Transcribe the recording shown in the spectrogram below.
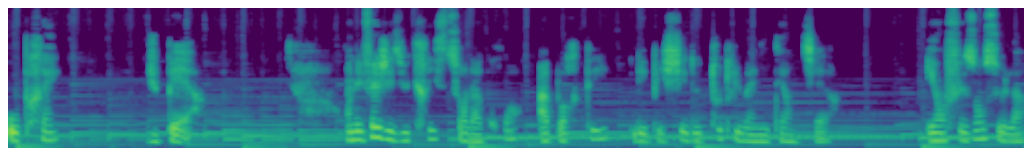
auprès du Père. En effet, Jésus-Christ sur la croix a porté les péchés de toute l'humanité entière. Et en faisant cela,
